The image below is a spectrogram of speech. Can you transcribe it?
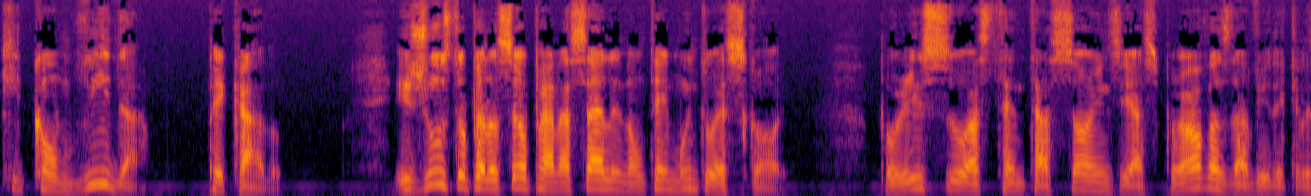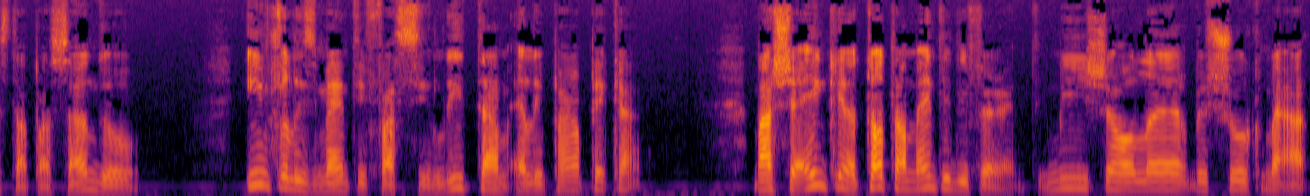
que convida pecado. E justo pelo seu parnassá ele não tem muito escolha. Por isso, as tentações e as provas da vida que ele está passando infelizmente facilitam ele para pecar. Mas Sheenkin é totalmente diferente. Misha Holer Beshuk Me'at.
